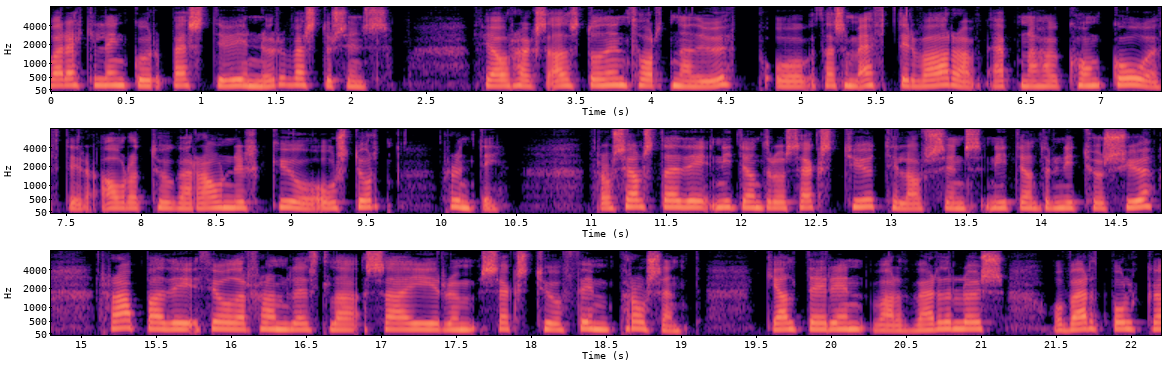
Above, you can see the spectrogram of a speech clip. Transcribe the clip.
var ekki lengur besti vinnur vestursins. Fjárhags aðstóðin þortnaði upp og það sem eftir var af efnahag Kongo eftir áratuga ránirkju og óstjórn hrundi. Frá sjálfstæði 1960 til ársins 1997 rapaði þjóðarframlegsla særum 65%. Gjaldeirinn varð verðlaus og verðbólka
